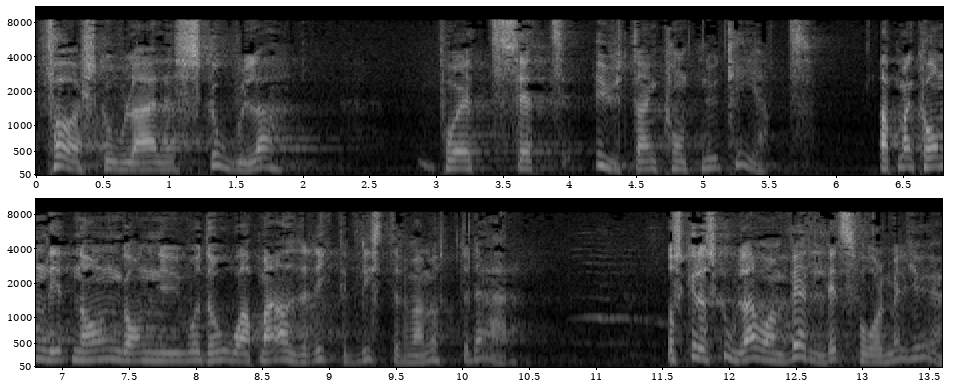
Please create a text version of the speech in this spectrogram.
förskola eller skola på ett sätt utan kontinuitet. Att man kom dit någon gång nu och då och att man aldrig riktigt visste vem man mötte där. Då skulle skolan vara en väldigt svår miljö.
